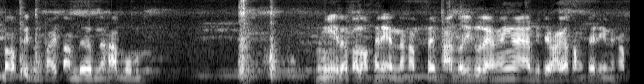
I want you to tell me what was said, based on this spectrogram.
แล้วก็ปิดลงไปตามเดิมนะครับ ผมนี่แล้วก็ล็อกให้แน่นนะครับสายพานตัวนี้ดูแลง่ายๆมีสายพานก็สองเส้นเองนะครับ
